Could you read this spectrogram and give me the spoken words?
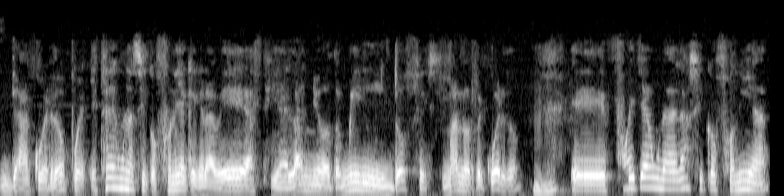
De acuerdo, pues esta es una psicofonía que grabé hacia el año 2012, si mal no recuerdo. Eh, fue ya una de las psicofonías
